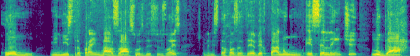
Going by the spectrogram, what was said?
como ministra para embasar suas decisões, a ministra Rosa Weber está num excelente lugar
